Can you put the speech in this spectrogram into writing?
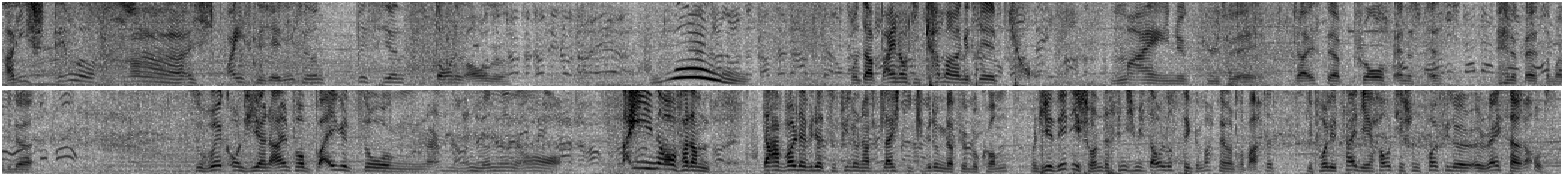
Aber die Stimme, ah, ich weiß nicht, ey, die ist mir so ein bisschen Dorn im Auge. Woo! Und dabei noch die Kamera gedreht. Meine Güte, ey. Da ist der Pro of NFS, NFS nochmal wieder zurück und hier an allen vorbeigezogen. Nein, oh verdammt. Da wollte er wieder zu viel und hat gleich die Quittung dafür bekommen. Und hier seht ihr schon, das finde ich mich sau lustig gemacht, wenn man drauf achtet. Die Polizei, die haut hier schon voll viele Racer raus.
